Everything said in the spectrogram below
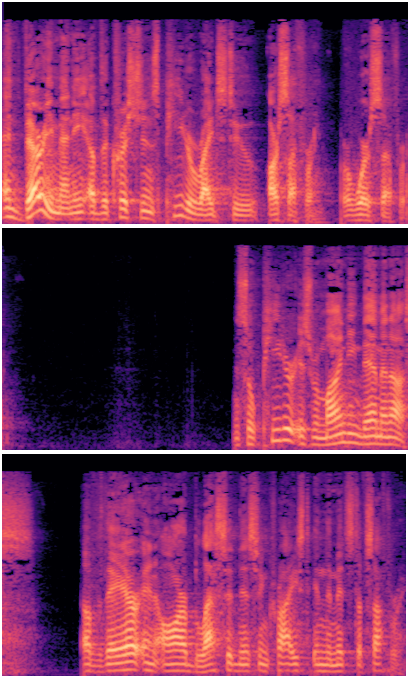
And very many of the Christians Peter writes to are suffering or were suffering. And so Peter is reminding them and us of their and our blessedness in Christ in the midst of suffering.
